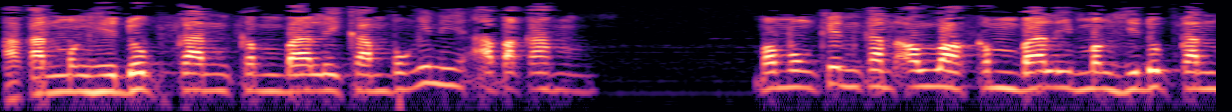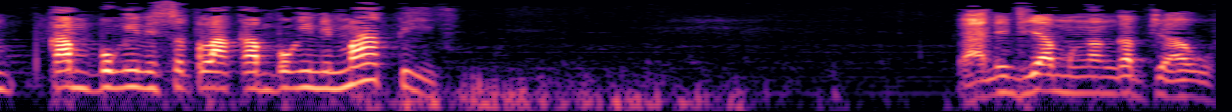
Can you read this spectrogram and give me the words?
akan menghidupkan kembali kampung ini? Apakah memungkinkan Allah kembali menghidupkan kampung ini setelah kampung ini mati? Ya, ini dia menganggap jauh.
